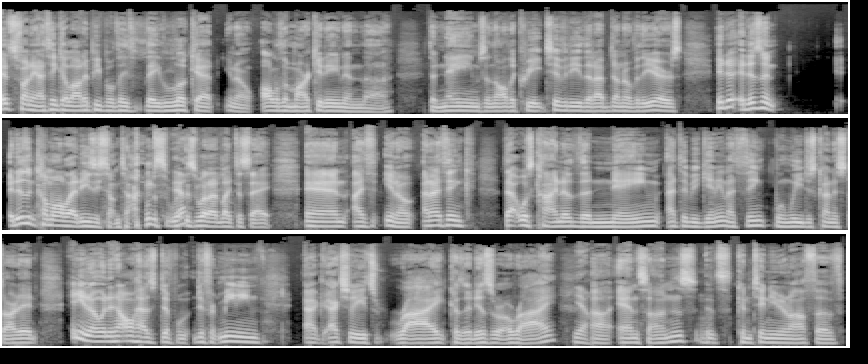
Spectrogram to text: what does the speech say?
it's funny. I think a lot of people they they look at you know all of the marketing and the the names and all the creativity that I've done over the years. It it isn't it doesn't come all that easy sometimes Yeah. is what I'd like to say. And I, th- you know, and I think that was kind of the name at the beginning. I think when we just kind of started and, you know, and it all has different, different meaning. Actually, it's rye because it is a rye. Yeah. Uh, and Sons. It's continuing off of,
